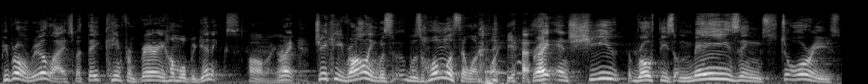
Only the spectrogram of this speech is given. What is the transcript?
People don't realize, but they came from very humble beginnings. Oh, my God. Right, J.K. Rowling was was homeless at one point. Yes. Right, and she wrote these amazing stories,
